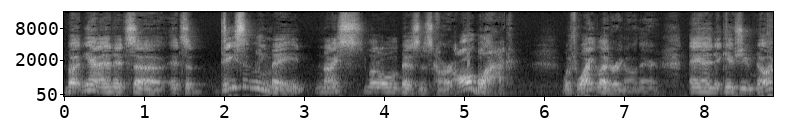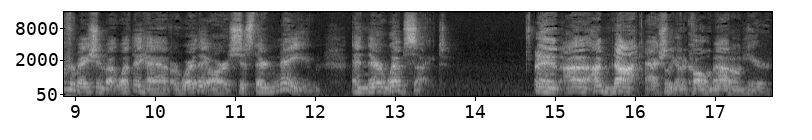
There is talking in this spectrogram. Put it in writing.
but yeah, and it's a it's a decently made, nice little business card, all black with white lettering on there, and it gives you no information about what they have or where they are. It's just their name and their website. And I, I'm not actually going to call them out on here,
